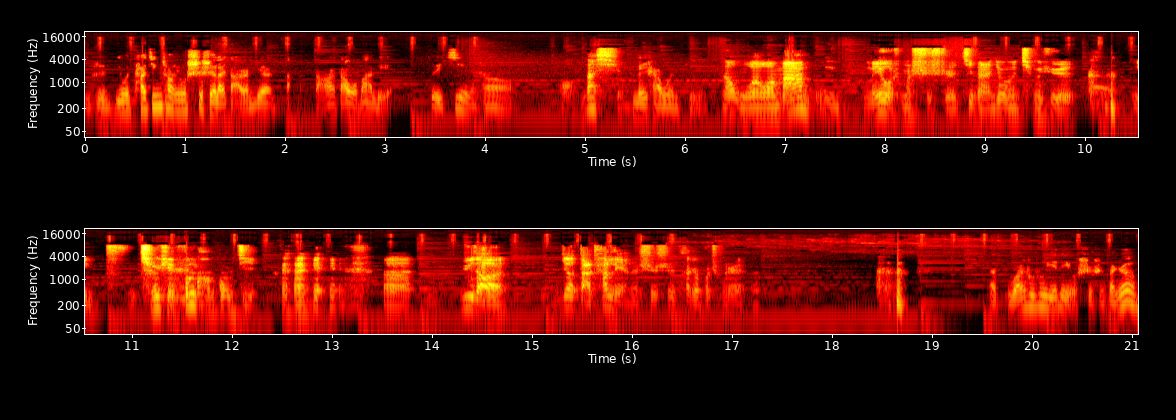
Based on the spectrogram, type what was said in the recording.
就是因为她经常用事实来打人，别人打打打我爸脸，所以基本上哦，那行。没啥问题。那我我妈嗯没有什么事实，基本上就用情绪，嗯情绪疯狂攻击。呃，遇到要打她脸的事实，她就不承认。呃，赌完输出也得有事实，反正。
